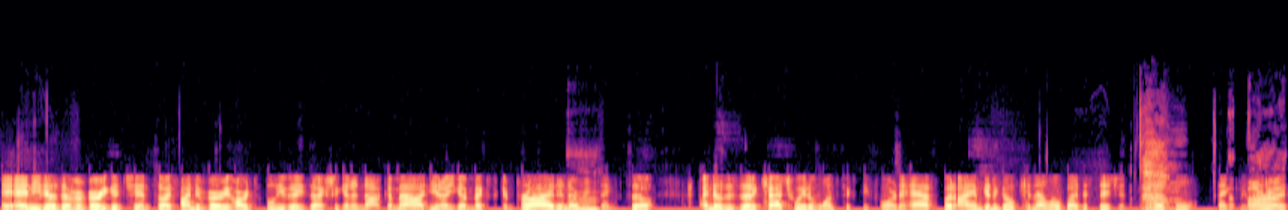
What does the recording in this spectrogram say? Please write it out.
and he does have a very good chin. So I find it very hard to believe that he's actually going to knock him out. You know, you got Mexican pride and mm-hmm. everything. So. I know this is at a catch weight of 164 and a half, but I am going to go Canelo by decision. You guys will thank me. All later. right.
